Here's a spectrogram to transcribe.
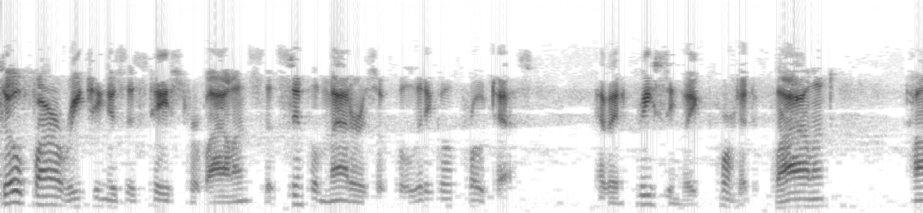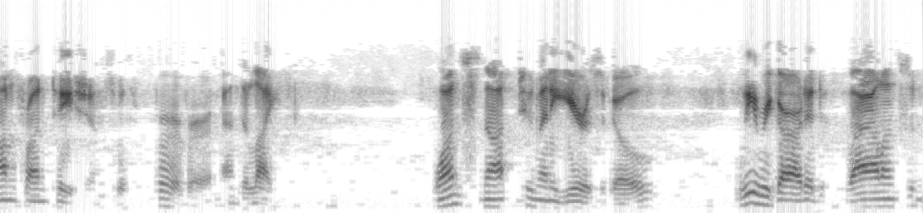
So far reaching is this taste for violence that simple matters of political protest have increasingly courted violent confrontations with fervor and delight. Once, not too many years ago, we regarded violence and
